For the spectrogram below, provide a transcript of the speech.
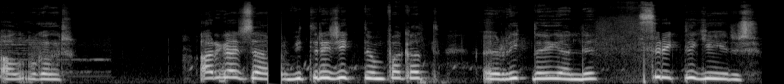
Al bu kadar. Arkadaşlar bitirecektim fakat e, Rick dayı geldi. Sürekli geğirir.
